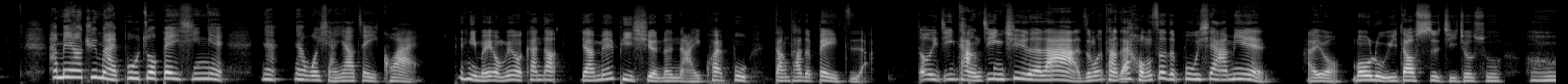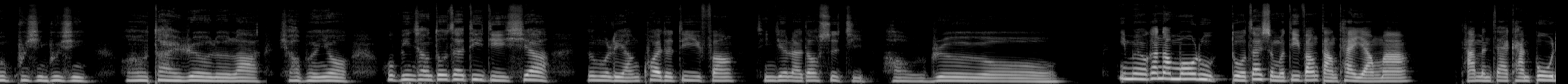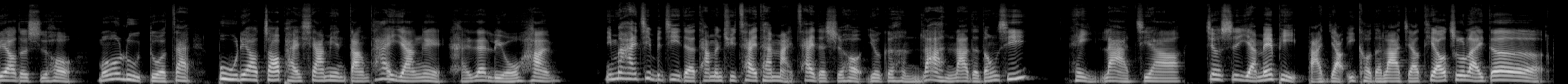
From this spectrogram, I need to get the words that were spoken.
他们要去买布做背心诶，那那我想要这一块。你们有没有看到亚美皮选了哪一块布当他的被子啊？都已经躺进去了啦，怎么躺在红色的布下面？还有猫鲁一到市集就说：“哦，不行不行，哦，太热了啦，小朋友，我平常都在地底下那么凉快的地方，今天来到市集，好热哦。”你们有看到猫鲁躲在什么地方挡太阳吗？他们在看布料的时候，猫鲁躲在布料招牌下面挡太阳，诶，还在流汗。你们还记不记得他们去菜摊买菜的时候，有个很辣很辣的东西？嘿，辣椒，就是亚美皮把咬一口的辣椒挑出来的。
